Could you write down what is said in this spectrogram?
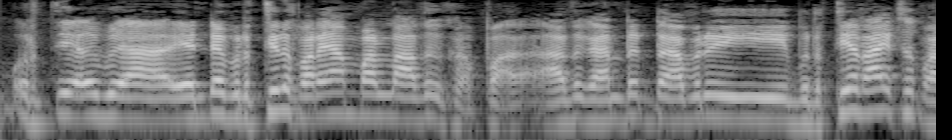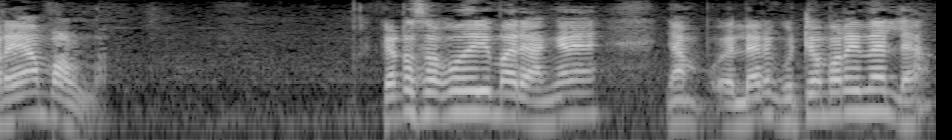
വൃത്തി എന്റെ വൃത്തിയുടെ പറയാൻ പാടില്ല അത് അത് കണ്ടിട്ട് അവർ ഈ വൃത്തികേടായിട്ട് പറയാൻ പാടില്ല. കേട്ട സഹോദരിമാരെ അങ്ങനെ ഞാൻ എല്ലാവരും കുറ്റം പറയുന്നതല്ല.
